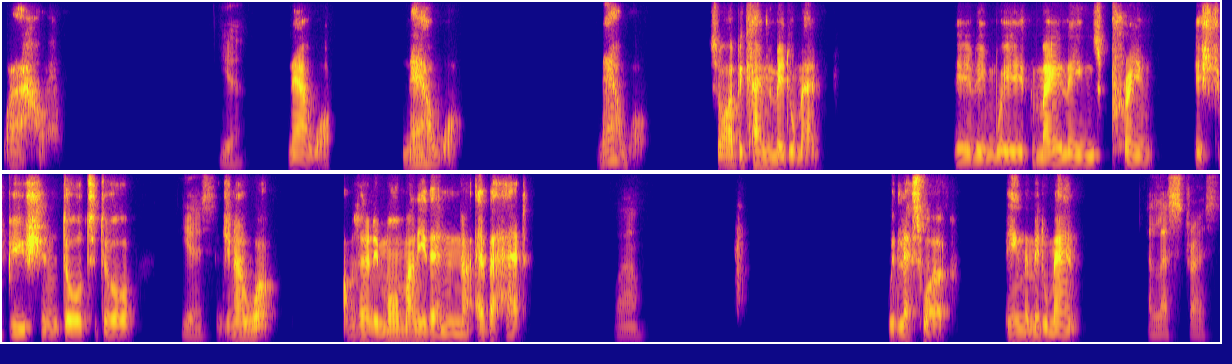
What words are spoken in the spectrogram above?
wow, Yeah. now what? Now what? Now what? So I became the middleman, dealing with mailings, print, distribution, door to door. Yes. And you know what? I was earning more money then than I ever had Wow. with less work, being the middleman. And less stress.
